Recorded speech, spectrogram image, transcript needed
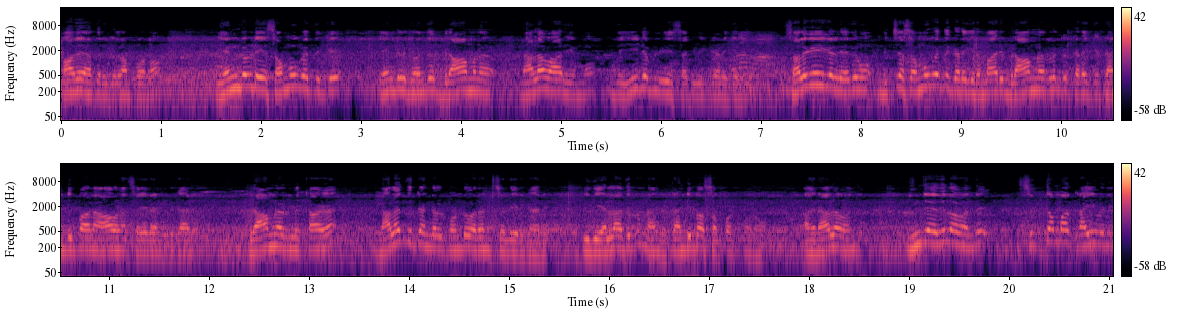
பாத யாத்திரைக்கெல்லாம் போனோம். எங்களுடைய சமூகத்துக்கு எங்களுக்கு வந்து பிராமண நல வாரியமும் இந்த இடபிள்யூஎஸ் சர்டிஃபிகேட் கிடைக்கிறது சலுகைகள் எதுவும் மிச்ச சமூகத்துக்கு கிடைக்கிற மாதிரி பிராமணர்களுக்கு கிடைக்க கண்டிப்பான ஆவணம் செய்கிறேன்னு இருக்காரு. பிராமணர்களுக்காக நலத்திட்டங்கள் கொண்டு வரேன்னு சொல்லியிருக்காரு. இது எல்லாத்துக்கும் நாங்கள் கண்டிப்பாக சப்போர்ட் பண்ணுவோம். அதனால் வந்து இந்த இதில் வந்து சுத்தமாக கைவழி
